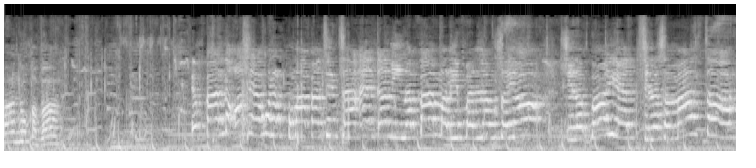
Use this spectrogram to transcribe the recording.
Paano ka ba? Eh, paano kasi walang pumapansin sa akin kanina pa, maliban lang sa'yo. Sila Bayet, sila Samantha,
